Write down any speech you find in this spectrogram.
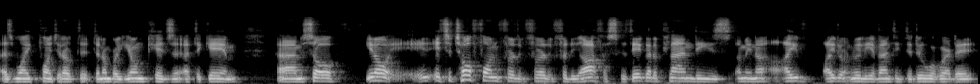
as Mike pointed out, the, the number of young kids at the game. Um, so you know, it, it's a tough one for the, for for the office because they've got to plan these. I mean, I I've, I don't really have anything to do with where they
